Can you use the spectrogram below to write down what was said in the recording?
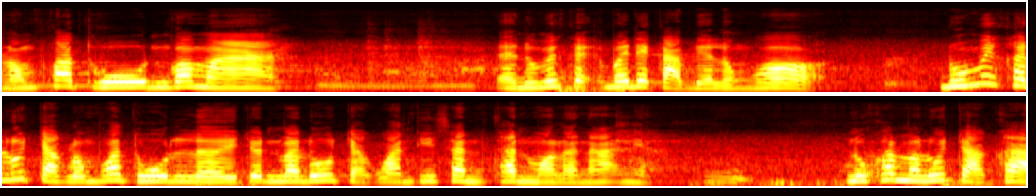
หลวงพ่อทูลก็มาอืมแต่หนูไม่เคยไม่ได้กราบเรียนหลวงพ่อหนูไม่เคยรู้จักหลวงพ่อทูลเลย จนมารู้จักวันที่ท่านท่านมรณะเนี่ยอืมหนูค่อยมารู้จักค่ะ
